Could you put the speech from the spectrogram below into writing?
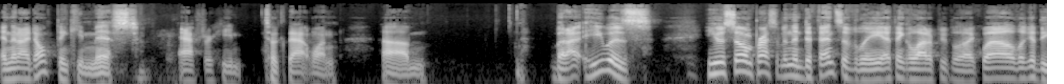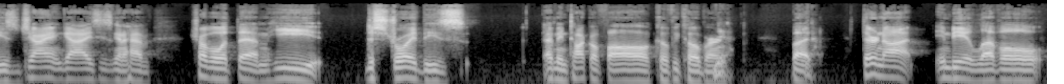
And then I don't think he missed after he took that one. Um, but I, he was he was so impressive. And then defensively, I think a lot of people are like, well, look at these giant guys. He's going to have trouble with them. He destroyed these. I mean, Taco Fall, Kofi Cockburn, Yeah. but they're not NBA level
